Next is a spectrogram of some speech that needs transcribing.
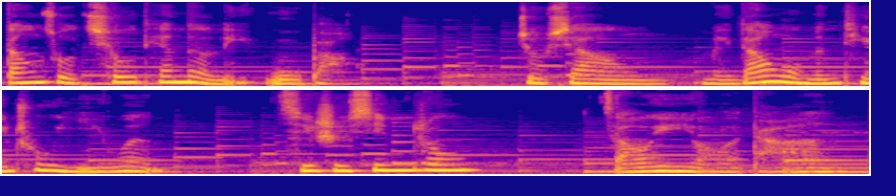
当做秋天的礼物吧。就像每当我们提出疑问，其实心中早已有了答案。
